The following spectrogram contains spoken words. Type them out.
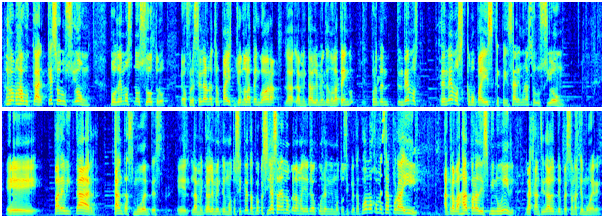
Entonces vamos a buscar qué solución podemos nosotros ofrecerle a nuestro país. Yo no la tengo ahora, lamentablemente no la tengo, pero tendremos, tenemos como país que pensar en una solución eh, para evitar tantas muertes, eh, lamentablemente en motocicletas, porque si ya sabemos que la mayoría ocurren en motocicletas, pues vamos a comenzar por ahí, a trabajar para disminuir la cantidad de personas que mueren,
